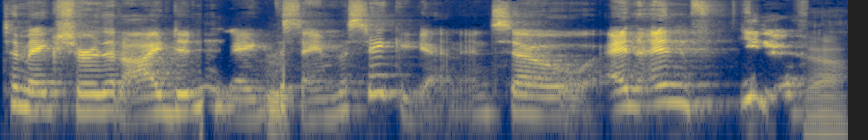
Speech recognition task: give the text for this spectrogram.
to make sure that I didn't make the same mistake again. And so and and you know, yeah.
